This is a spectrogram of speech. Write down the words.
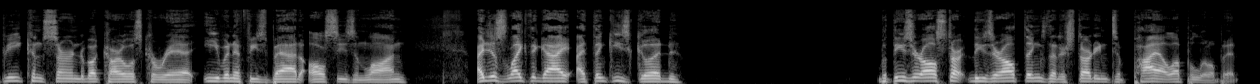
be concerned about Carlos Correa, even if he's bad all season long. I just like the guy. I think he's good. But these are all start these are all things that are starting to pile up a little bit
